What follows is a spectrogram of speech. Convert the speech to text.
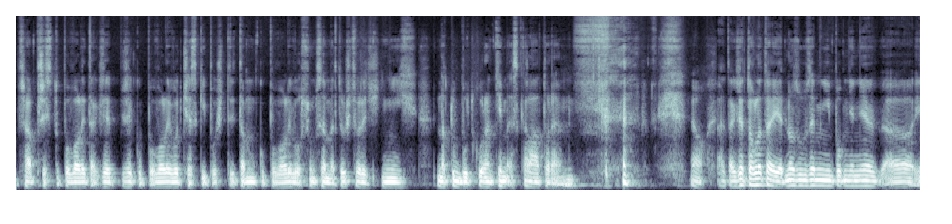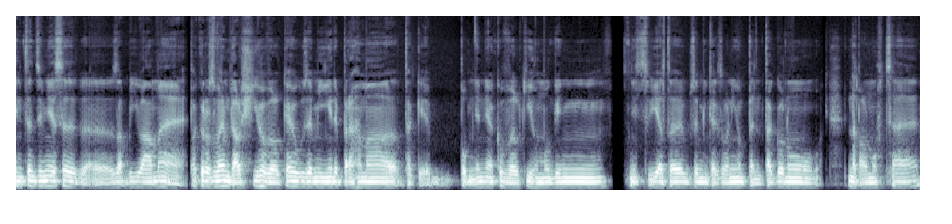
třeba přistupovali takže že kupovali od České pošty, tam kupovali 800 metrů čtverečních na tu budku nad tím eskalátorem. Jo. Takže tohle je jedno z území, poměrně uh, intenzivně se uh, zabýváme pak rozvojem dalšího velkého území, kde Praha má taky poměrně jako velký homogenní a to je území takzvaného Pentagonu na Palmovce.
